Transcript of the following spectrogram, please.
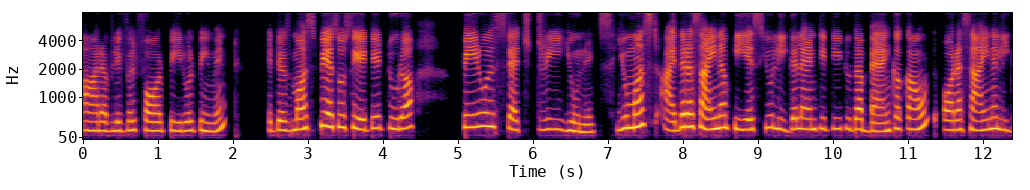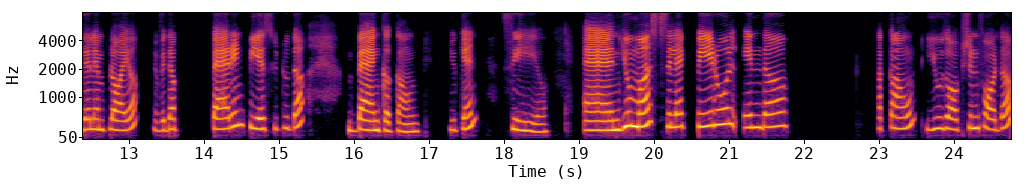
are available for payroll payment. It is must be associated to the payroll statutory units. You must either assign a PSU legal entity to the bank account or assign a legal employer with a parent PSU to the bank account. You can see here. And you must select payroll in the account, use option for the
